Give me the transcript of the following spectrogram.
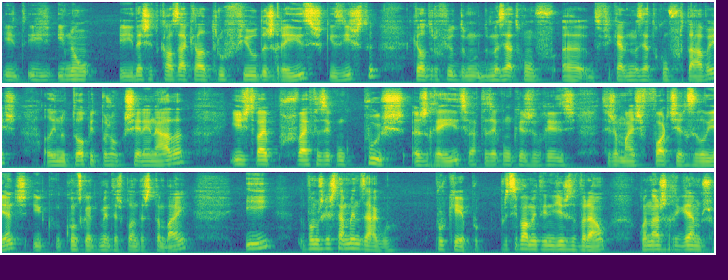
e, e, e não e deixa de causar aquele atrofio das raízes que existe, aquele atrofio de, demasiado, eh, de ficar demasiado confortáveis ali no topo e depois não crescerem nada. E isto vai, vai fazer com que puxe as raízes, vai fazer com que as raízes sejam mais fortes e resilientes e, consequentemente, as plantas também. e vamos gastar menos água. Porquê? Porque, principalmente em dias de verão, quando nós regamos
